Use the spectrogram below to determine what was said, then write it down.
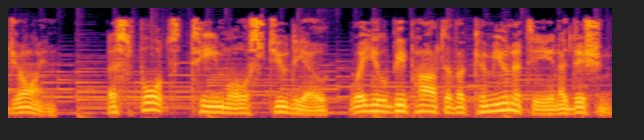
join a sports team or studio where you'll be part of a community in addition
